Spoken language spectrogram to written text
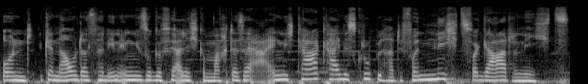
Und genau das hat ihn irgendwie so gefährlich gemacht, dass er eigentlich gar keine Skrupel hatte, von nichts, von gar nichts.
